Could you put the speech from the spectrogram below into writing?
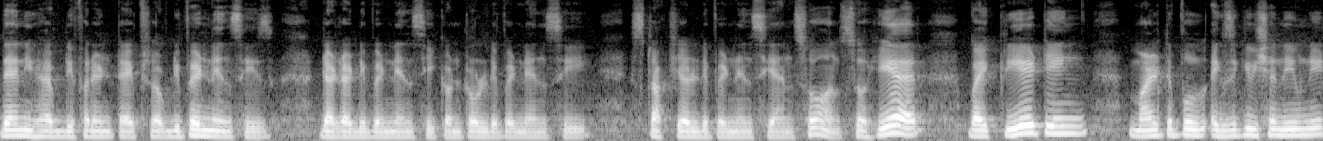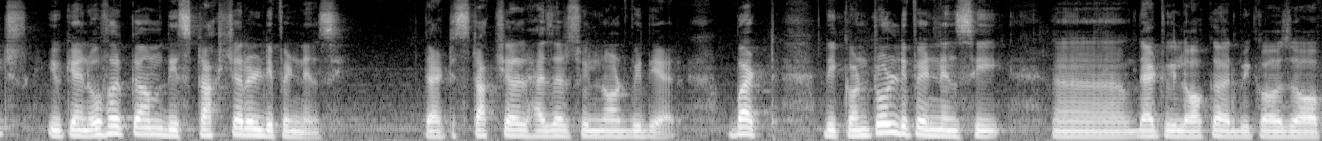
Then you have different types of dependencies data dependency, control dependency, structural dependency and so on. So, here by creating multiple execution units you can overcome the structural dependency that structural hazards will not be there, but the control dependency uh, that will occur because of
